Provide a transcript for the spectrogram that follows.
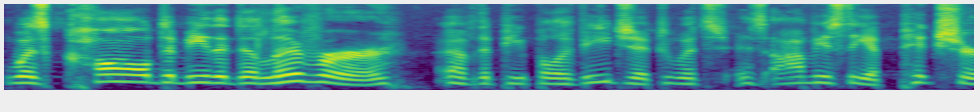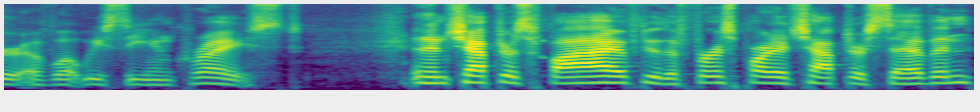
was called to be the deliverer of the people of Egypt, which is obviously a picture of what we see in Christ. And then chapters 5 through the first part of chapter 7,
